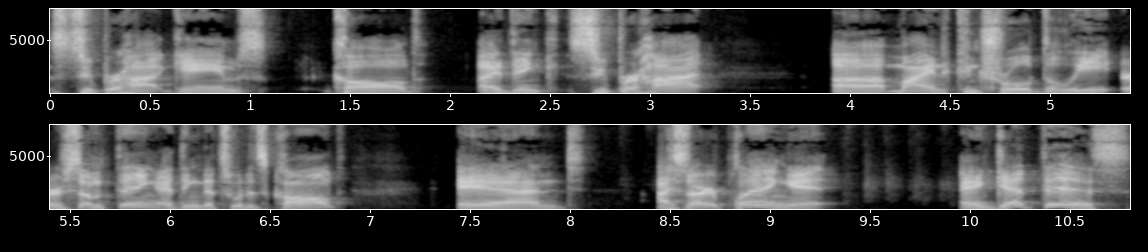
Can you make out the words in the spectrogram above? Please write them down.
super hot games called I think Super Hot uh, Mind Control Delete or something. I think that's what it's called. And I started playing it, and get this,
